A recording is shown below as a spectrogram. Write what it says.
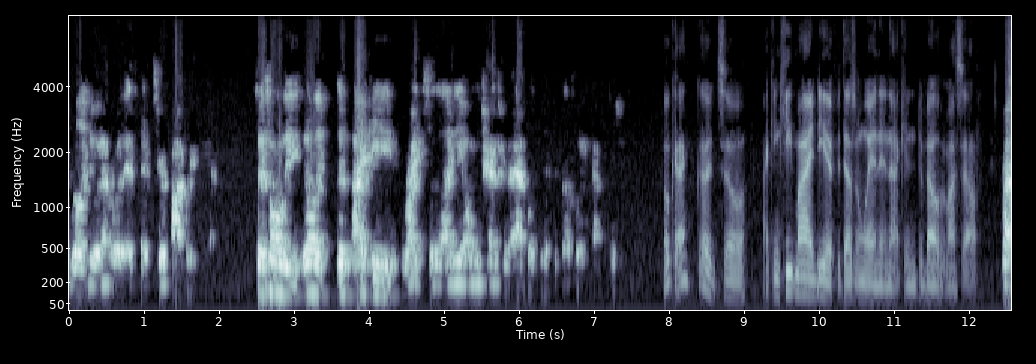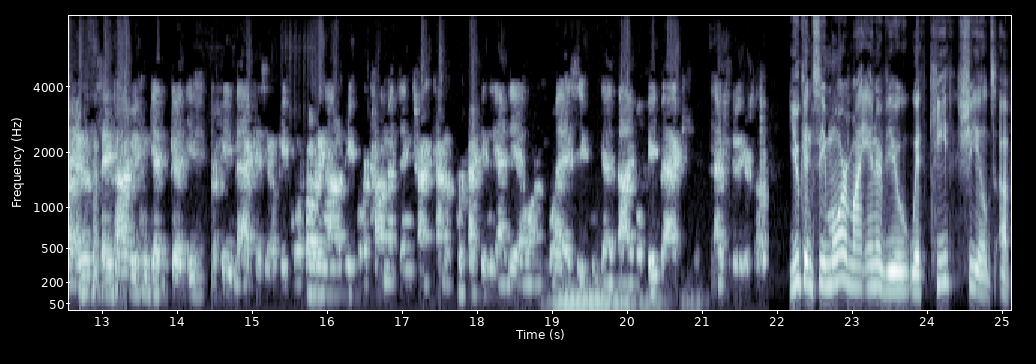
really do whatever with it. It's your property. So it's only, the only the IP rights to the idea only transfer to Applits if it does win competition. Okay, good. So I can keep my idea if it doesn't win, and I can develop it myself. Right, and at the same time, you can get good user feedback because you know people are voting on it, people are commenting, trying to kind of perfecting the idea along the way, so you can get valuable feedback as you do it yourself. You can see more of my interview with Keith Shields of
